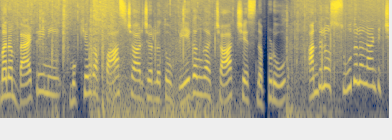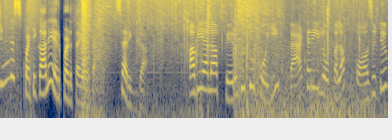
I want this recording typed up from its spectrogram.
మనం బ్యాటరీని ముఖ్యంగా ఫాస్ట్ ఛార్జర్లతో వేగంగా ఛార్జ్ చేసినప్పుడు అందులో సూదుల లాంటి చిన్న స్ఫటికాలు ఏర్పడతాయట సరిగ్గా. అవి అలా పెరుగుతూ పోయి బ్యాటరీ లోపల పాజిటివ్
